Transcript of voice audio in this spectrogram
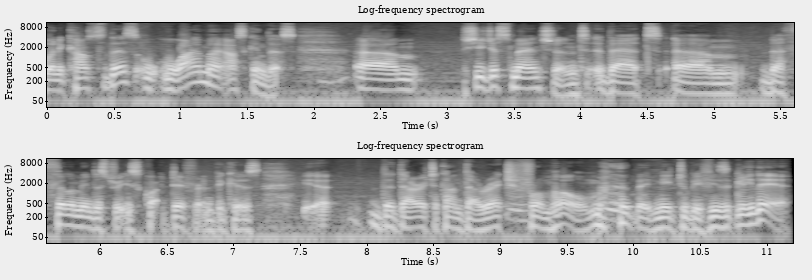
when it comes to this? Why am I asking this? Um, she just mentioned that um, the film industry is quite different because uh, the director can't direct from home. they need to be physically there.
